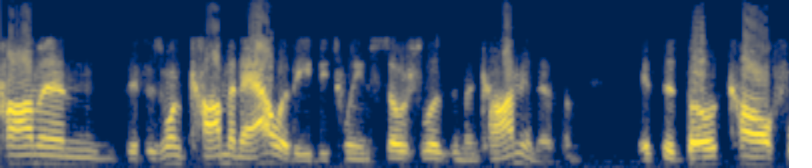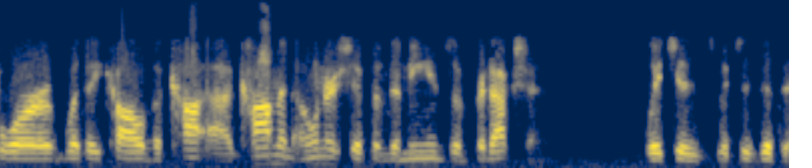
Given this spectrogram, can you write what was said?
common if there's one commonality between socialism and communism, it's that both call for what they call the co- uh, common ownership of the means of production, which is which is that the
